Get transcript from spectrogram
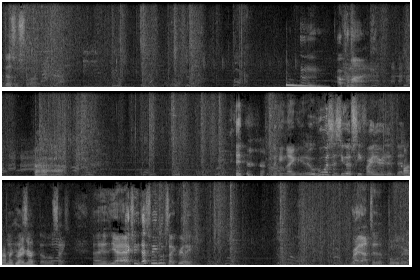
That does is slow. Hmm. Oh come on! Ah, Looking like who was this UFC fighter that, that Conor that McGregor? the little? Uh, yeah, actually, that's what he looks like, really. Right onto the boulder.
